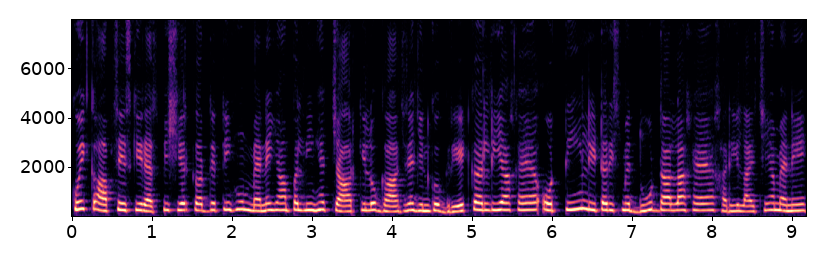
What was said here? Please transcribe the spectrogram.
क्विक आपसे इसकी रेसिपी शेयर कर देती हूँ। मैंने यहाँ पर ली है चार किलो गाजरें जिनको ग्रेट कर लिया है और तीन लीटर इसमें दूध डाला है हरी इलायचियाँ मैंने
